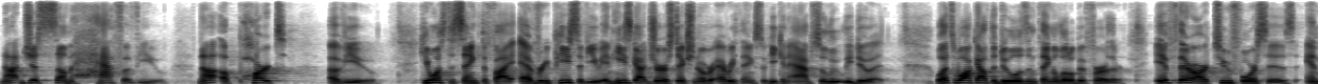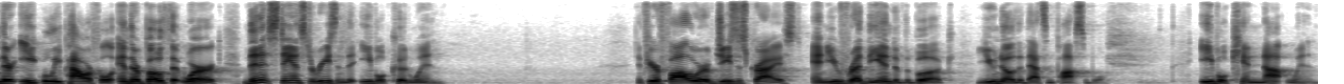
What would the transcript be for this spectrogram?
not just some half of you, not a part of you. He wants to sanctify every piece of you, and He's got jurisdiction over everything, so He can absolutely do it. Let's walk out the dualism thing a little bit further. If there are two forces and they're equally powerful and they're both at work, then it stands to reason that evil could win. If you're a follower of Jesus Christ and you've read the end of the book, you know that that's impossible. Evil cannot win.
